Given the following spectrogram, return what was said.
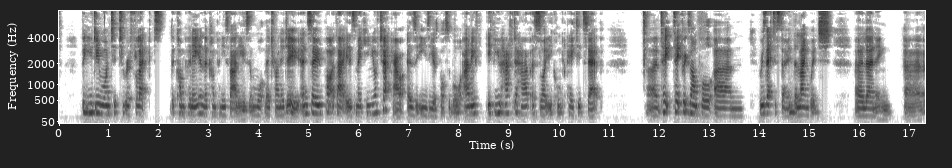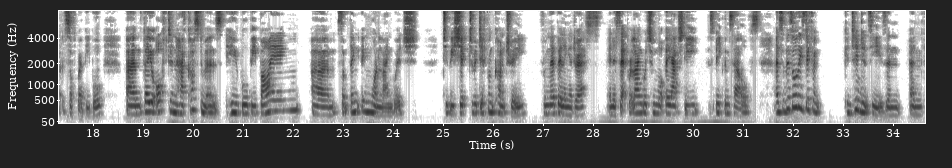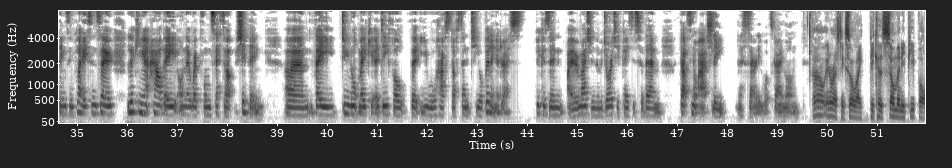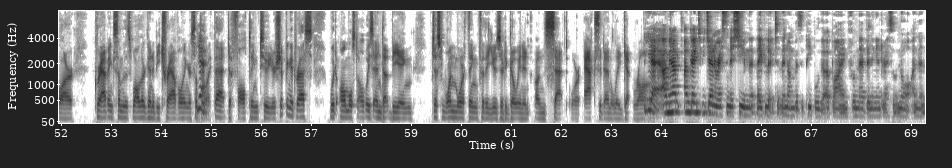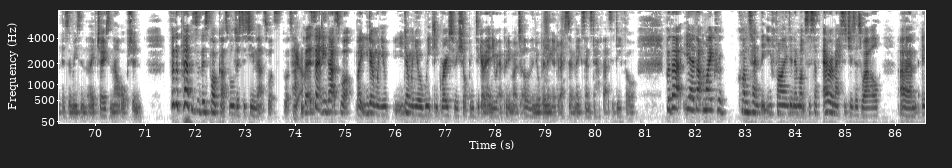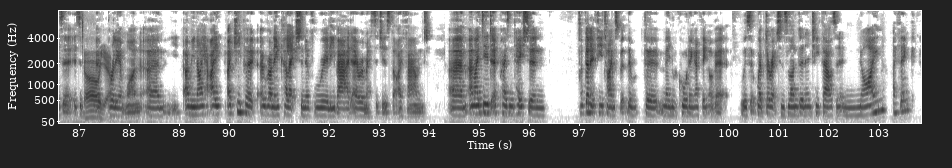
but you do want it to reflect the company and the company's values and what they're trying to do. And so part of that is making your checkout as easy as possible. And if, if you have to have a slightly complicated step, uh, take, take for example, um, Rosetta Stone, the language uh, learning uh, software people. Um, they often have customers who will be buying um, something in one language to be shipped to a different country from their billing address in a separate language from what they actually speak themselves. And so there's all these different contingencies and, and things in place. And so looking at how they on their web form set up shipping, um, they do not make it a default that you will have stuff sent to your billing address because in, I imagine in the majority of cases for them, that's not actually necessarily what's going on. Oh, interesting. So like because so many people are grabbing some of this while they're going to be traveling or something Yeah. like that, defaulting to your shipping address would almost always end up being just one more thing for the user to go in and unset or accidentally get wrong. Yeah, I mean, I'm, I'm going to be generous and assume that they've looked at the numbers of people that are buying from their billing address or not, and then there's a reason that they've chosen that option. For the purpose of this podcast, we'll just assume that's what's what's happened. Yeah. But certainly, that's what like you don't want your you don't want your weekly grocery shopping to go anywhere pretty much other than your billing address. So it makes sense to have that as a default. But that yeah, that micro content that you find in amongst the stuff, error messages as well. Um, is a is a, Oh, a yeah. brilliant one. Um, I mean, I I, I keep a, a running collection of really bad error messages that I found, um, and I did a presentation I've done it a few times, but the the main recording I think of it was at Web Directions London in 2009, I think,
